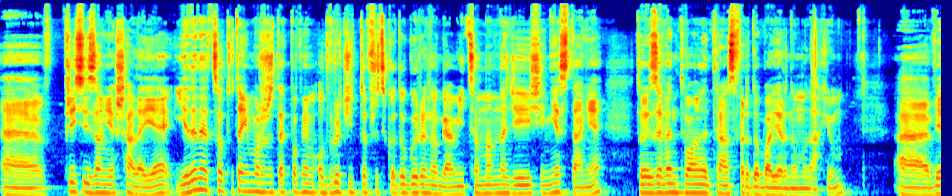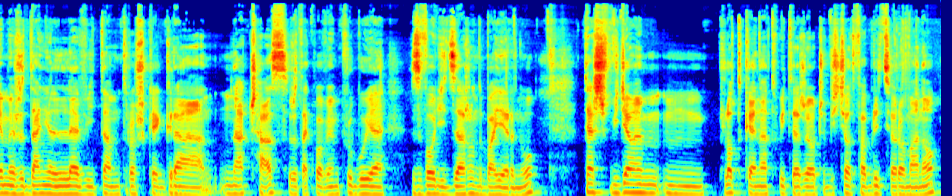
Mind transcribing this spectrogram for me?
E, W preseasonie szaleje. Jedyne, co tutaj może, że tak powiem, odwrócić to wszystko do góry nogami, co mam nadzieję się nie stanie, to jest ewentualny transfer do Bayernu Monachium. E, Wiemy, że Daniel Levy tam troszkę gra na czas, że tak powiem, próbuje zwodzić zarząd Bayernu. Też widziałem mm, plotkę na Twitterze, oczywiście od Fabrizio Romano,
